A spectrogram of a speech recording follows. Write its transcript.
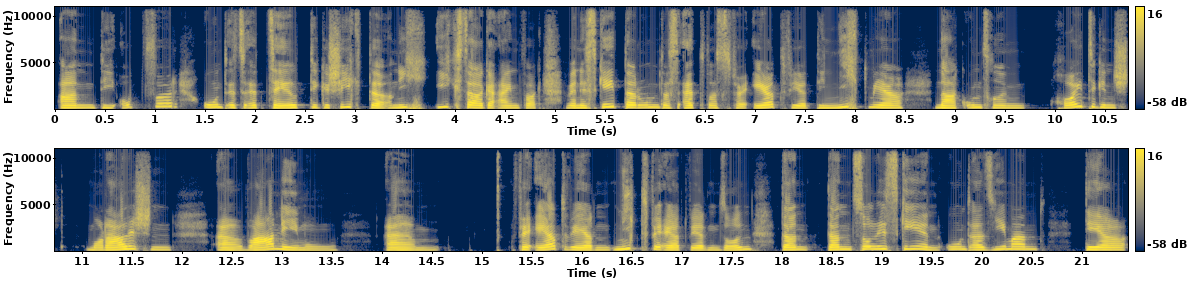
an die Opfer und es erzählt die Geschichte. Und ich, ich sage einfach, wenn es geht darum, dass etwas verehrt wird, die nicht mehr nach unseren heutigen moralischen äh, Wahrnehmung ähm, verehrt werden, nicht verehrt werden sollen, dann, dann soll es gehen. Und als jemand, der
